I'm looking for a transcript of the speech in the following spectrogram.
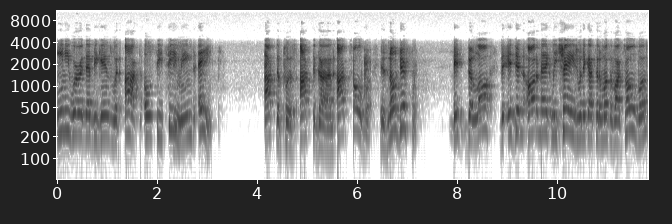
any word that begins with oct, O-C-T, means eight. Octopus, octagon, October is no different. It the law it didn't automatically change when it got to the month of October.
